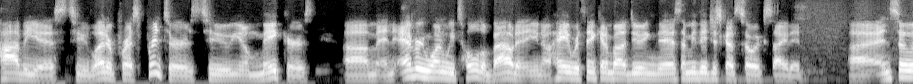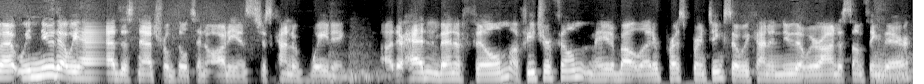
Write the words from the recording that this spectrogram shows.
hobbyists to letterpress printers to you know makers. Um, and everyone we told about it you know hey we're thinking about doing this. I mean they just got so excited and so uh, we knew that we had this natural built-in audience just kind of waiting. Uh, there hadn't been a film, a feature film made about letterpress printing, so we kind of knew that we were onto something there.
